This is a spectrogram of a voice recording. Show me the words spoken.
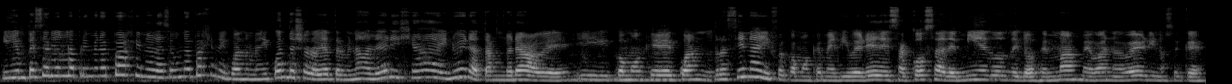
y empecé a leer la primera página, la segunda página y cuando me di cuenta yo lo había terminado de leer y dije, ay, no era tan grave. Y como que cuando, recién ahí fue como que me liberé de esa cosa de miedo de los demás me van a ver y no sé qué.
